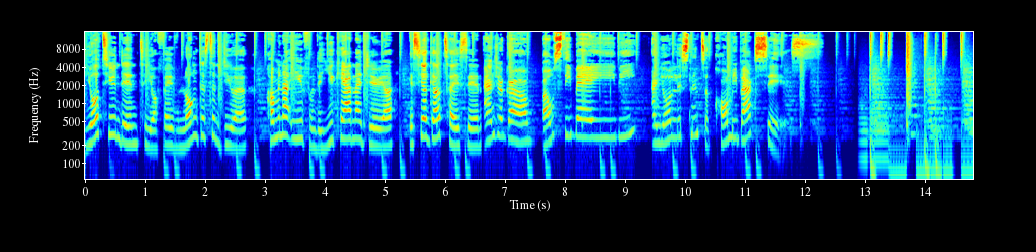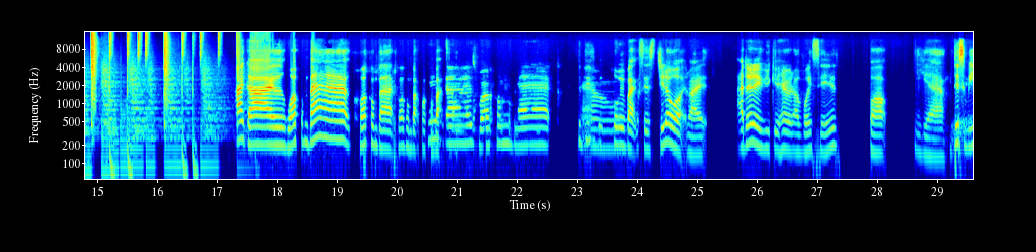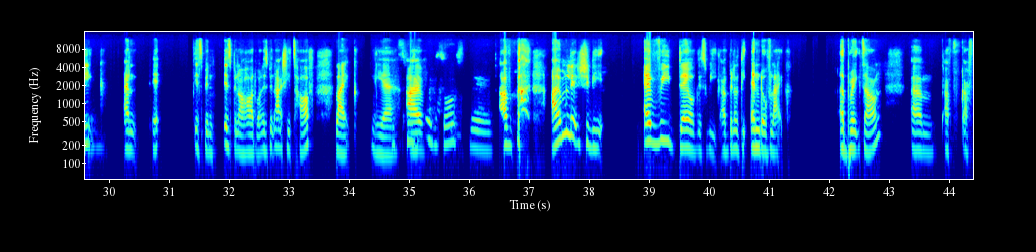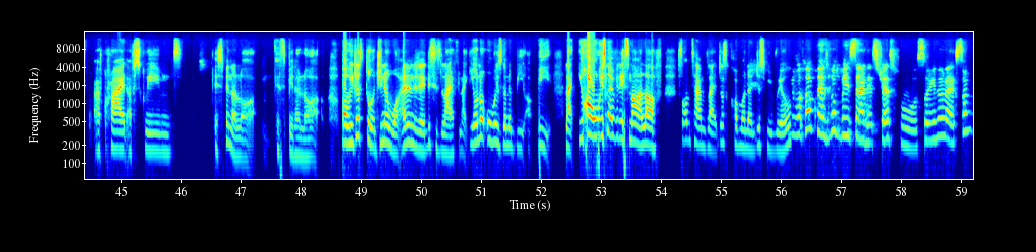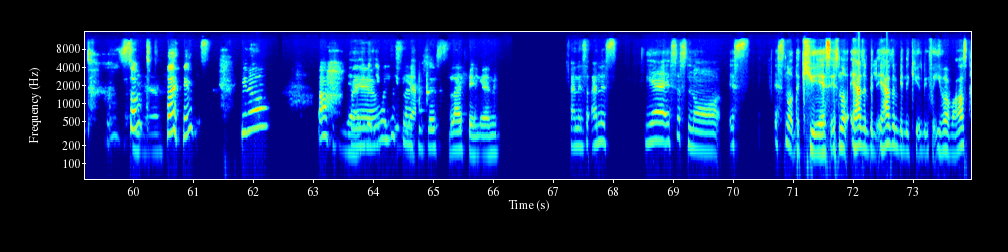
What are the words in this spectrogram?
You're tuned in to your fave long distance duo coming at you from the UK and Nigeria. It's your girl Tosin. And your girl, Boasty Baby. And you're listening to Call Me Back Sis. Hi guys, welcome back. Welcome back. Welcome back. Welcome Hey back. guys, welcome back. So this is Um, Call me back, sis. Do you know what? Right, I don't know if you can hear it in our voices, but yeah, this week and it it's been it's been a hard one. It's been actually tough. Like, yeah, I've exhausting. I've I'm literally every day of this week. I've been at the end of like a breakdown. Um, I've I've, I've cried. I've screamed. It's been a lot. It's been a lot. But we just thought, you know what? At the end of the day, this is life. Like you're not always gonna be upbeat. Like you can't always know if they smile and laugh. Sometimes, like just come on and just be real. Well, sometimes not being sad is stressful. So you know, like sometimes, sometimes, you know, ah, Yeah, yeah, even- well, this life is just lifing, and and it's and it's yeah, it's just not it's it's not the cutest. It's not it hasn't been it hasn't been the cutest for either of us.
